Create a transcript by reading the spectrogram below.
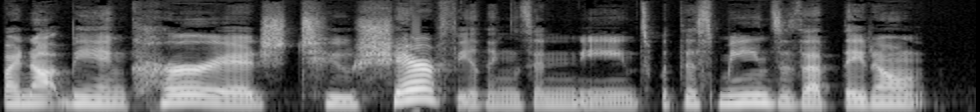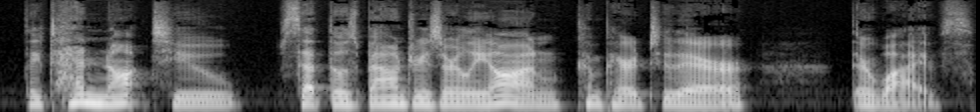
by not being encouraged to share feelings and needs, what this means is that they don't, they tend not to set those boundaries early on compared to their their wives.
